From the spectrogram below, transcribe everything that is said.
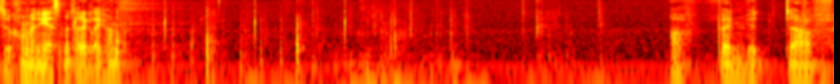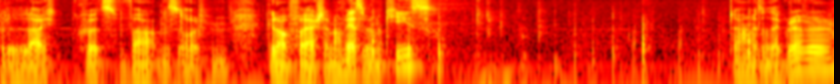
So kommen wir die ersten Metalle gleich an. Auch wenn wir da vielleicht kurz warten sollten. Genau, Feuerstein. Machen wir erst mit dem Kies. Da haben wir jetzt unser Gravel.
